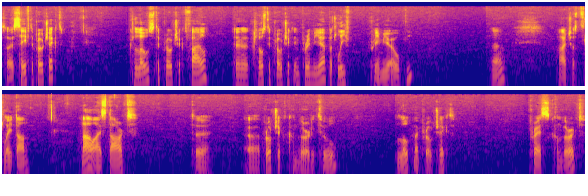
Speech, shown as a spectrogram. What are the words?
So I save the project, close the project file, the, close the project in Premiere but leave Premiere open. No. I just lay it down. Now I start the uh, project converter tool, load my project, press convert.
